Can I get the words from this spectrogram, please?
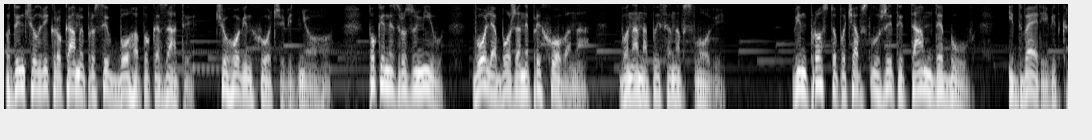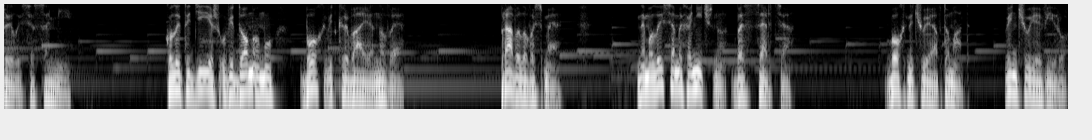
Один чоловік роками просив Бога показати, чого він хоче від нього. Поки не зрозумів, воля Божа не прихована, вона написана в слові. Він просто почав служити там, де був, і двері відкрилися самі. Коли ти дієш у відомому, Бог відкриває нове. Правило восьме. Не молися механічно, без серця. Бог не чує автомат, він чує віру.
